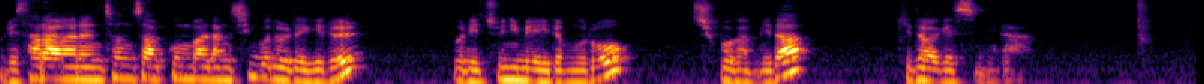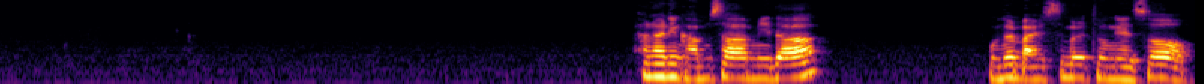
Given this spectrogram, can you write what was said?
우리 사랑하는 천사 꿈마당 친구들 되기를 우리 주님의 이름으로 축복합니다. 기도하겠습니다. 하나님 감사합니다. 오늘 말씀을 통해서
